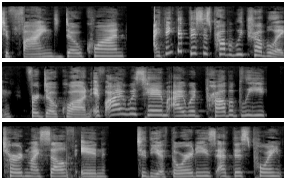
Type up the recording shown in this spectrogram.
to find Do. I think that this is probably troubling for Do. If I was him, I would probably turn myself in to the authorities at this point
